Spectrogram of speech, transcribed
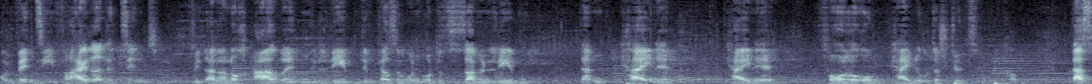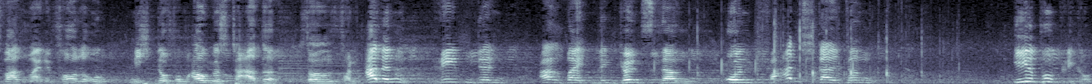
und wenn sie verheiratet sind mit einer noch arbeitenden, lebenden Person oder zusammenleben, dann keine, keine Forderung, keine Unterstützung bekommen. Das war meine Forderung, nicht nur vom August-Theater, sondern von allen lebenden, arbeitenden Künstlern und Veranstaltern, Ihr Publikum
